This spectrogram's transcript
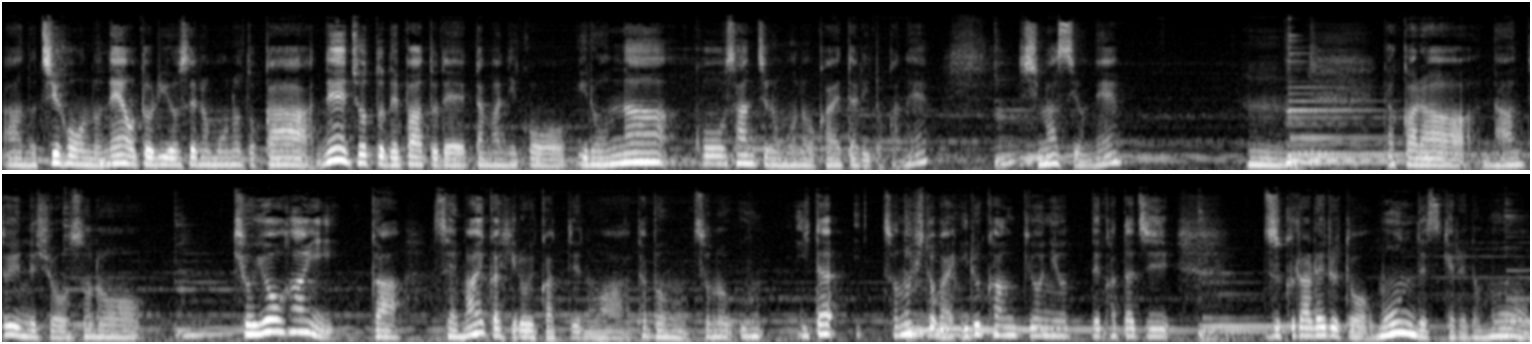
あの地方のねお取り寄せのものとかねちょっとデパートでたまにこういろんなこう産地のものを買えたりとかねしますよね。うん、だから何と言うんでしょうその許容範囲が狭いか広いかっていうのは多分そのいたその人がいる環境によって形作られるとは思うんですけれども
